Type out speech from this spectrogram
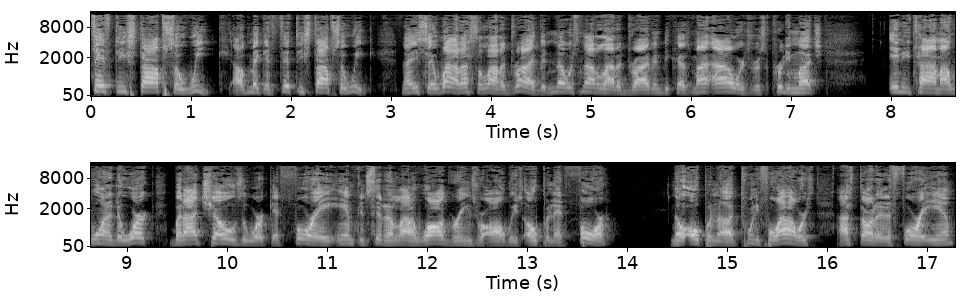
50 stops a week. I was making 50 stops a week. Now you say, wow, that's a lot of driving. No, it's not a lot of driving because my hours was pretty much anytime I wanted to work, but I chose to work at 4 a.m. considering a lot of Walgreens were always open at 4. No, open uh, 24 hours. I started at 4 a.m.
